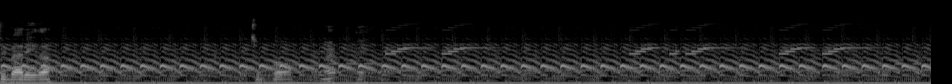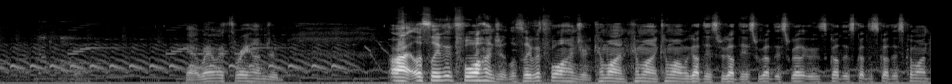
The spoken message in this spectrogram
Too bad either. Jump ball. Nope. nope. Yeah, I went with 300. Alright, let's leave it 400. Let's leave it 400. Come on, come on, come on. We got this, we got this, we got this, we got this, got this, got this, got this. Come on.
